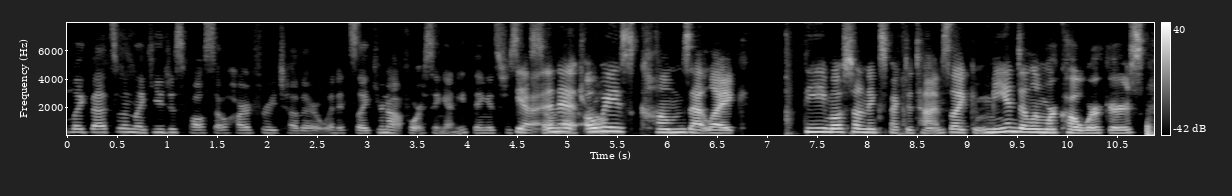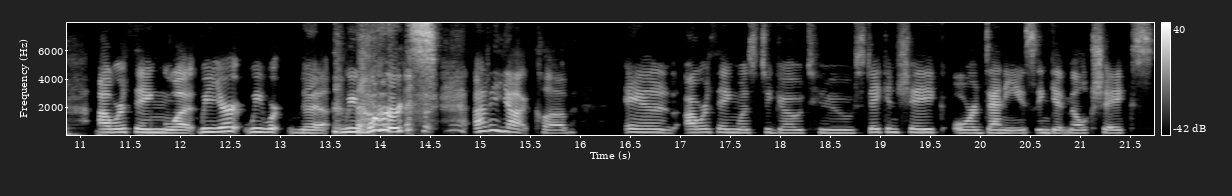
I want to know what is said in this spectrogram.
like that's when like you just fall so hard for each other when it's like you're not forcing anything. It's just like, yeah, so and it always comes at like the most unexpected times. Like me and Dylan were co-workers. Our thing what we are we were bleh, we worked at a yacht club and our thing was to go to Steak and Shake or Denny's and get milkshakes.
